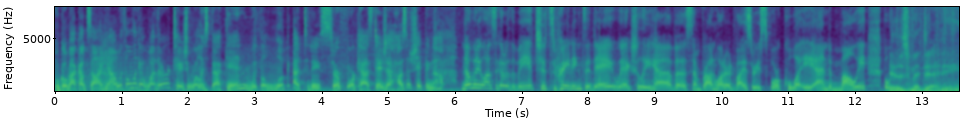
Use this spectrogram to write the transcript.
We'll go back outside now with a look at weather. Tasia Worley's back in with a look at today's surf forecast. Tasia, how's it shaping up? Nobody wants to go to the beach. It's raining today. We actually have uh, some brown water advisories for Kauai and Maui. But News Midday.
